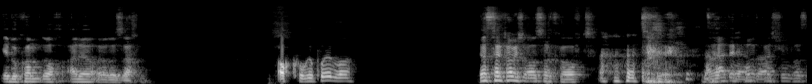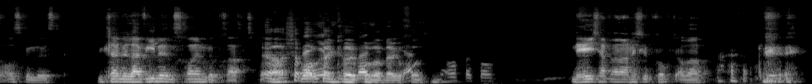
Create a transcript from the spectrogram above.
Ihr bekommt auch alle eure Sachen. Auch Currypulver. Das hat, glaube ich, ausverkauft. da hat der Podcast schon was ausgelöst. Eine kleine Lawine ins Rollen gebracht. ja, ich habe auch kein Currypulver mehr gefunden. Nee, ich habe da noch nicht geguckt, aber.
